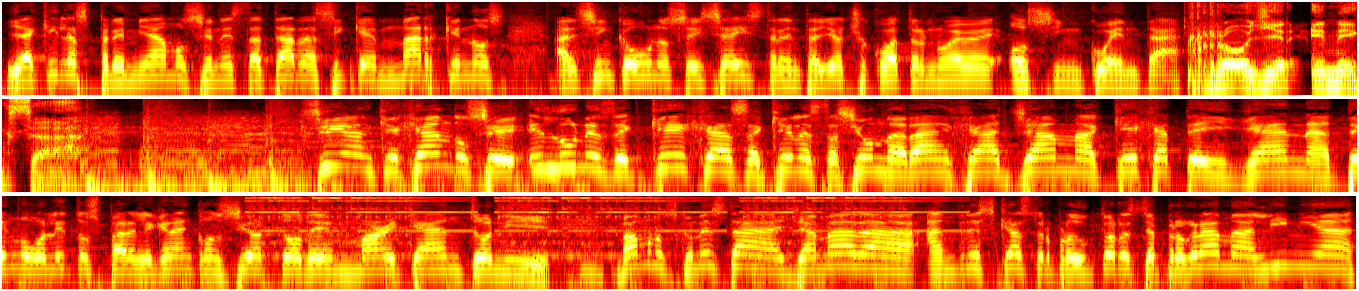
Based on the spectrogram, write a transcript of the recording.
Y aquí las premiamos en esta tarde. Así que márquenos al 5166-3849 o 50. Roger en Exa. Sigan quejándose. Es lunes de quejas aquí en la Estación Naranja. Llama, quéjate y gana. Tengo boletos para el gran concierto de Mark Anthony. Vámonos con esta llamada. Andrés Castro, productor de este programa. Línea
